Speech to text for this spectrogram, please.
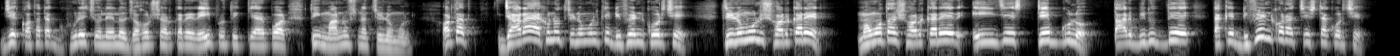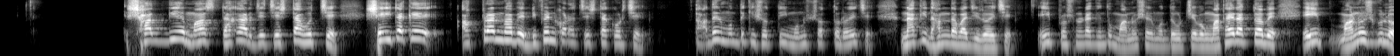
যে কথাটা ঘুরে চলে এলো জহর সরকারের এই প্রতিক্রিয়ার পর, তুই মানুষ না তৃণমূল? অর্থাৎ যারা এখনও তৃণমূলকে ডিফেন্ড করছে, তৃণমূল সরকারের, মমতা সরকারের এই যে স্টেপগুলো তার বিরুদ্ধে তাকে ডিফেন্ড করার চেষ্টা করছে। শাক দিয়ে মাছ ঢাকার যে চেষ্টা হচ্ছে, সেইটাকে আপ্রাণভাবে ডিফেন্ড করার চেষ্টা করছে। তাদের মধ্যে কি সত্যিই মনুষ্যত্ব রয়েছে? নাকি ধান্দাবাজি রয়েছে? এই প্রশ্নটা কিন্তু মানুষের মধ্যে উঠছে এবং মাথায় রাখতে হবে, এই মানুষগুলো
